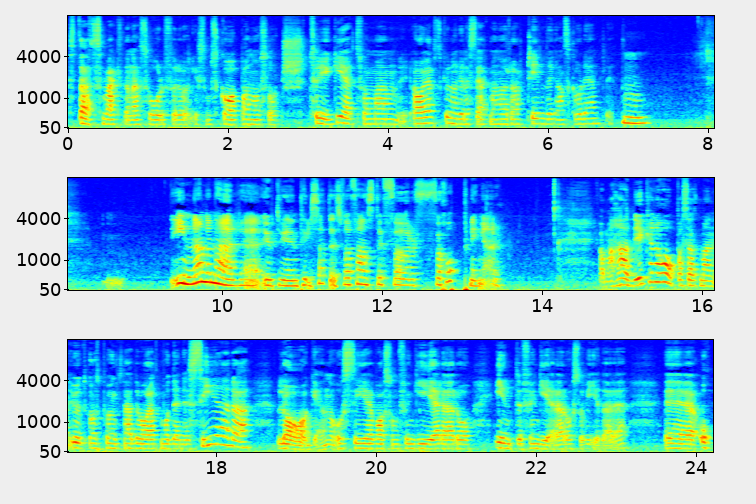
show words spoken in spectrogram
statsmakternas håll för att liksom skapa någon sorts trygghet. För man, ja, jag skulle nog vilja säga att man har rört till det ganska ordentligt. Mm. Innan den här eh, utredningen tillsattes, vad fanns det för förhoppningar? Ja, man hade ju kunnat hoppas att man utgångspunkten hade varit att modernisera lagen och se vad som fungerar och inte fungerar och så vidare. Eh, och,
